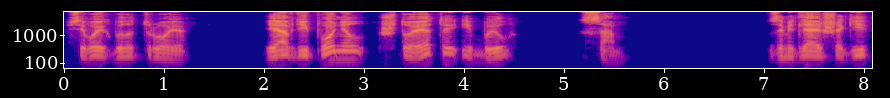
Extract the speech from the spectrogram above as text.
всего их было трое и Авдий понял, что это и был сам. Замедляя шаги,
